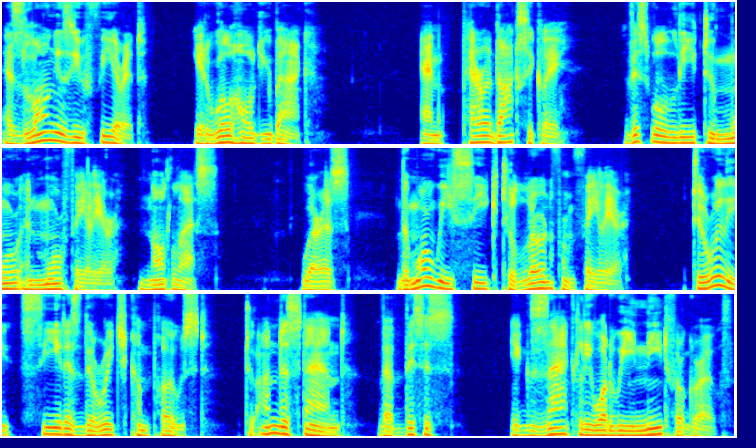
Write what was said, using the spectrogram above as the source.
as long as you fear it, it will hold you back. And paradoxically, this will lead to more and more failure, not less. Whereas the more we seek to learn from failure, to really see it as the rich compost to understand that this is exactly what we need for growth,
